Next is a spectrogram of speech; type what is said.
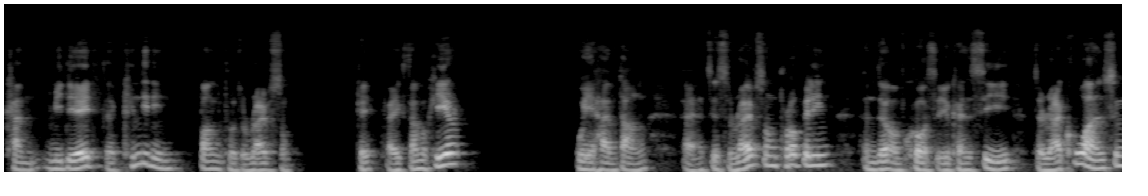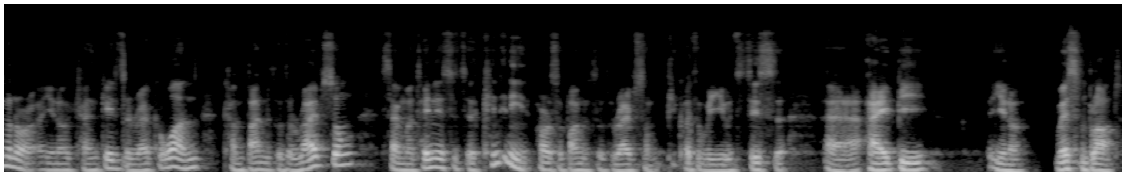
can mediate the kindlin bound to the ribosome. Okay, for example, here we have done uh, this ribosome profiling, and then of course you can see the RACK1 signal, you know, can get the RACK1 combined bind to the ribosome, simultaneously the kindlin also bound to the ribosome because we use this uh, IB, you know, Western blot.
